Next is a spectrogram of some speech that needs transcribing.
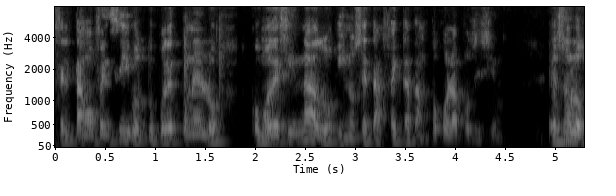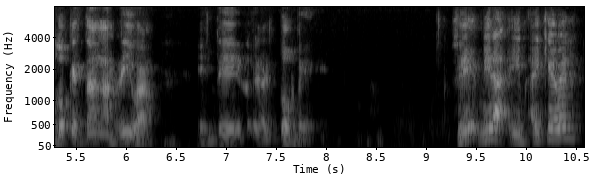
ser tan ofensivo, tú puedes ponerlo como designado y no se te afecta tampoco la posición. Esos son los dos que están arriba, este, al tope. Sí, mira, y hay que ver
